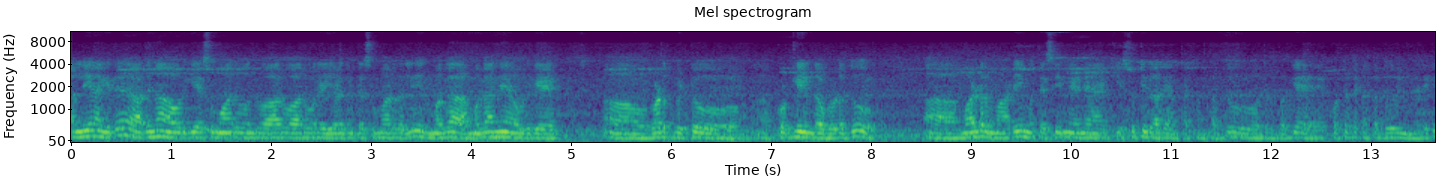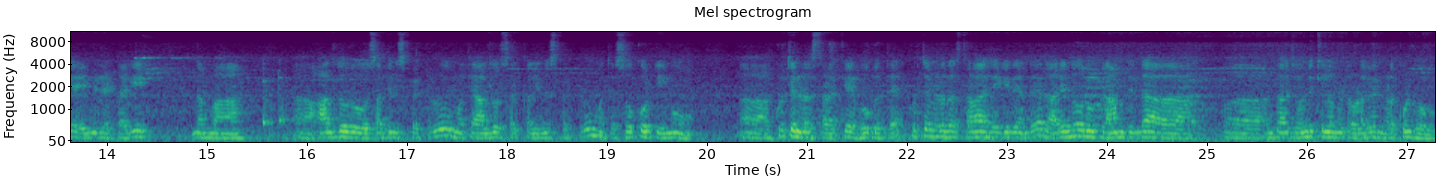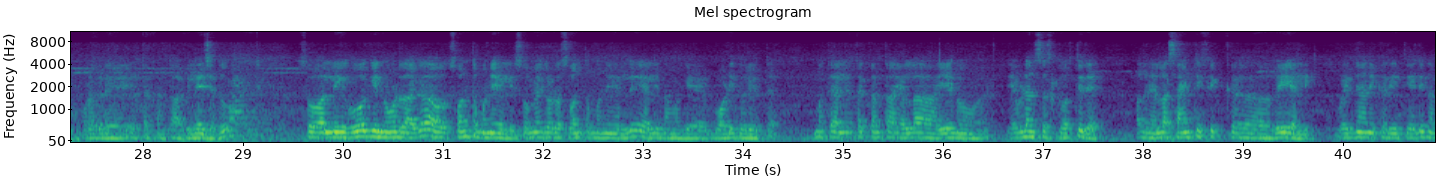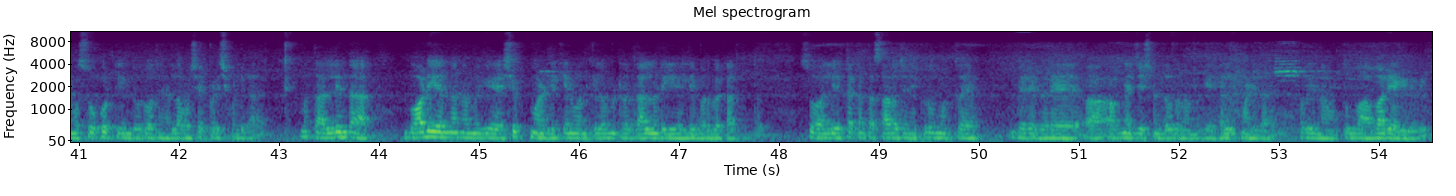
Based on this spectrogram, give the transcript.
ಅಲ್ಲೇನಾಗಿದೆ ಆ ದಿನ ಅವರಿಗೆ ಸುಮಾರು ಒಂದು ಆರು, ಆರೂವರೆ, ಏಳು ಗಂಟೆ ಸುಮಾರದಲ್ಲಿ ಮಗ, ಮಗನೇ ಅವರಿಗೆ ಹೊಡೆದ್ಬಿಟ್ಟು ಕೊಡ್ಲಿಯಿಂದ ಹೊಡೆದು ಮರ್ಡರ್ ಮಾಡಿ ಮತ್ತು ಸೀಮೆ ಎಣ್ಣೆ ಹಾಕಿ ಸುಟ್ಟಿದ್ದಾರೆ ಅಂತಕ್ಕಂಥದ್ದು ಅದ್ರ ಬಗ್ಗೆ ಕೊಟ್ಟಿರ್ತಕ್ಕಂಥ ದೂರಿನ ಮೇರೆಗೆ ಇಮಿಡಿಯೇಟಾಗಿ ನಮ್ಮ ಆಲ್ದೂರು ಸಬ್ ಇನ್ಸ್ಪೆಕ್ಟ್ರು ಮತ್ತು ಆಲ್ದೂರು ಸರ್ಕಲ್ ಇನ್ಸ್ಪೆಕ್ಟ್ರು ಮತ್ತು ಸೋಕೋ ಟೀಮು ಕೃತ್ಯ ನಡೆದ ಸ್ಥಳಕ್ಕೆ ಹೋಗುತ್ತೆ. ಕೃತ್ಯ ನಡೆದ ಸ್ಥಳ ಹೇಗಿದೆ ಅಂದರೆ ಅದು ಅರೆನೂರು ಗ್ರಾಮದಿಂದ ಅಂದಾಜು ಒಂದು ಕಿಲೋಮೀಟರ್ ಒಳಗಡೆ ನಡ್ಕೊಂಡು ಹೋಗು, ಒಳಗಡೆ ಇರ್ತಕ್ಕಂಥ ವಿಲೇಜ್ ಅದು. ಸೊ ಅಲ್ಲಿ ಹೋಗಿ ನೋಡಿದಾಗ ಅವ್ರ ಸ್ವಂತ ಮನೆಯಲ್ಲಿ, ಸೋಮೇಗೌಡರ ಸ್ವಂತ ಮನೆಯಲ್ಲಿ ಅಲ್ಲಿ ನಮಗೆ ಬಾಡಿ ದೊರೆಯುತ್ತೆ. ಮತ್ತು ಅಲ್ಲಿರ್ತಕ್ಕಂಥ ಎಲ್ಲ ಏನು ಎವಿಡೆನ್ಸಸ್ ದೊರೆತಿದೆ ಅದನ್ನೆಲ್ಲ ಸೈಂಟಿಫಿಕ್ ವೇಯಲ್ಲಿ ವೈಜ್ಞಾನಿಕ ರೀತಿಯಲ್ಲಿ ನಮ್ಮ ಸೋಕೋ ಟೀಮ್ದವರು ಅದನ್ನೆಲ್ಲ ವಶಪಡಿಸಿಕೊಂಡಿದ್ದಾರೆ ಮತ್ತು ಅಲ್ಲಿಂದ ಬಾಡಿಯನ್ನು ನಮಗೆ ಶಿಫ್ಟ್ ಮಾಡಲಿಕ್ಕೆ ಏನು ಒಂದು ಕಿಲೋಮೀಟರ್ ಕಾಲ್ನಡಿಗೆಯಲ್ಲಿ ಬರಬೇಕಾಗ್ತಿತ್ತು. ಸೊ ಅಲ್ಲಿರ್ತಕ್ಕಂಥ ಸಾರ್ವಜನಿಕರು ಮತ್ತು ಬೇರೆ ಬೇರೆ ಆರ್ಗನೈಜೇಷನ್ದವರು ನಮಗೆ ಹೆಲ್ಪ್ ಮಾಡಿದ್ದಾರೆ. ಅವರಿಗೆ ನಾವು ತುಂಬ ಆಭಾರಿಯಾಗಿದ್ದೀವಿ.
